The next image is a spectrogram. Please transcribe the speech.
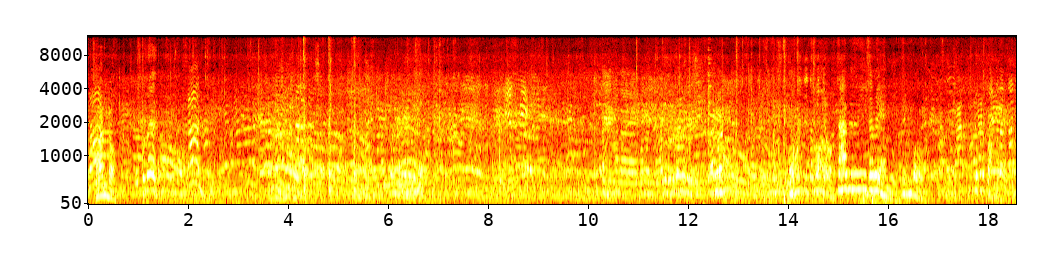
Salando. Sabi na yung isa rin. Sige ba? Kapag pa.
